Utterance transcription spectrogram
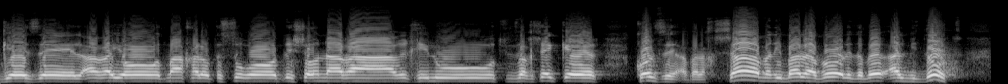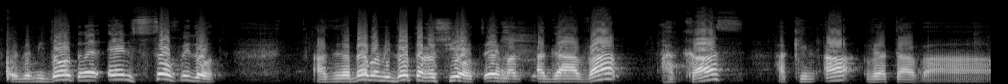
גזל, עריות, מאכלות אסורות, לשון הרע, רכילות, דבר שקר, כל זה. אבל עכשיו אני בא לבוא לדבר על מידות, ובמידות, אומר, אין סוף מידות. אז נדבר במידות הראשיות, הם הגאווה, הכעס, הקנאה והתאווה.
